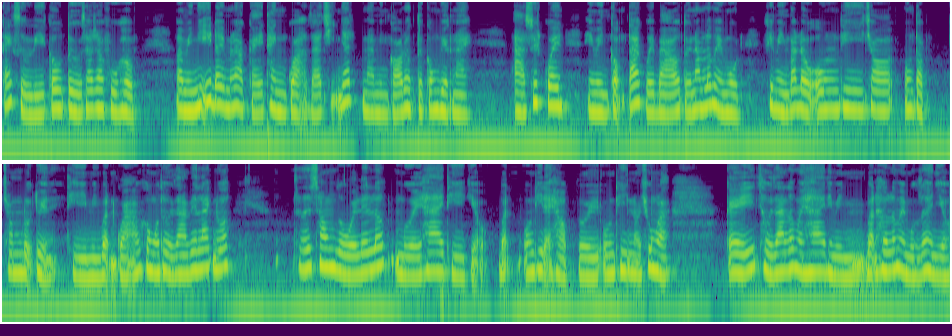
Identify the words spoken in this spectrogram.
cách xử lý câu từ sao cho phù hợp. Và mình nghĩ đây mới là cái thành quả giá trị nhất mà mình có được từ công việc này. À suýt quên, thì mình cộng tác với báo tới năm lớp 11 khi mình bắt đầu ôn thi cho ôn tập trong đội tuyển ấy, thì mình bận quá không có thời gian viết lách nữa. Thế xong rồi lên lớp 12 thì kiểu bận ôn thi đại học rồi ôn thi nói chung là cái thời gian lớp 12 thì mình bận hơn lớp 11 rất là nhiều.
